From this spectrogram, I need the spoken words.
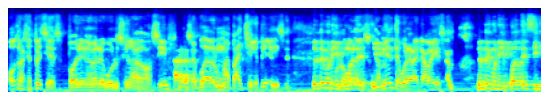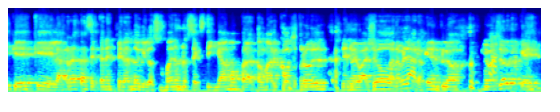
otras especies podrían haber evolucionado, ¿sí? Se puede haber un mapache que piense. Yo tengo una hipótesis. También te la cabeza. Yo tengo una hipótesis que es que las ratas están esperando que los humanos nos extingamos para tomar control de Nueva York. Para hablar. Por ejemplo, Nueva York, que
